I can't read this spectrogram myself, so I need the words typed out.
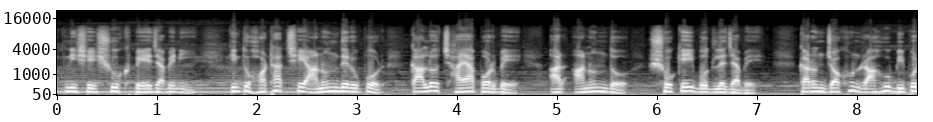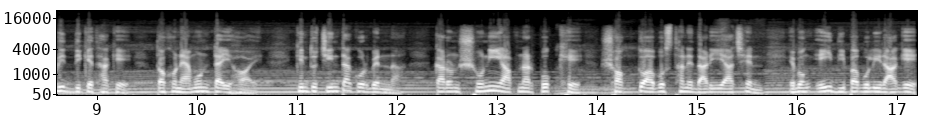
আপনি সেই সুখ পেয়ে যাবেনই, কিন্তু হঠাৎ সেই আনন্দের উপর কালো ছায়া পড়বে আর আনন্দ শোকেই বদলে যাবে। কারণ যখন রাহু বিপরীত দিকে থাকে, তখন এমনটাই হয়। কিন্তু চিন্তা করবেন না, কারণ শনি আপনার পক্ষে শক্ত অবস্থানে দাঁড়িয়ে আছেন এবং এই দীপাবলির আগে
